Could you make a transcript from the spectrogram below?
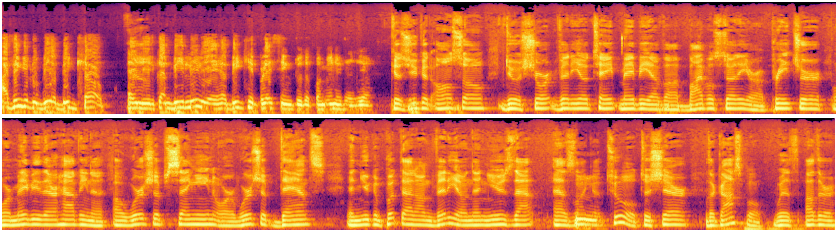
I think it will be a big help. And it can be really a big blessing to the community. Yeah. Because you could also do a short videotape, maybe of a Bible study or a preacher, or maybe they're having a, a worship singing or worship dance, and you can put that on video and then use that as like a tool to share the gospel with other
